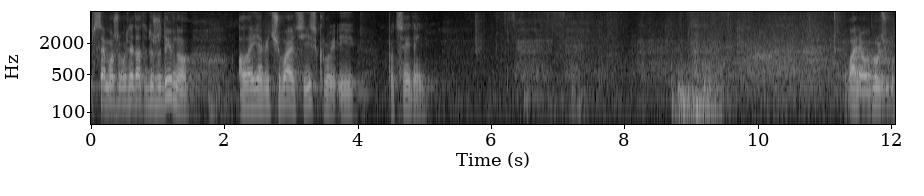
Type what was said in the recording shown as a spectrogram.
все може виглядати дуже дивно, але я відчуваю цю іскру і по цей день. Валя, обручку.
